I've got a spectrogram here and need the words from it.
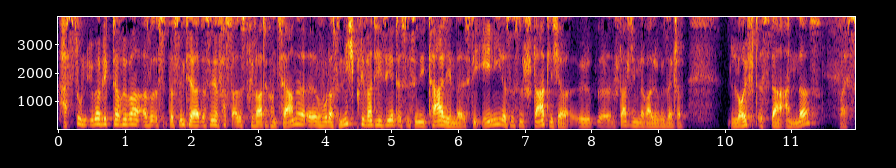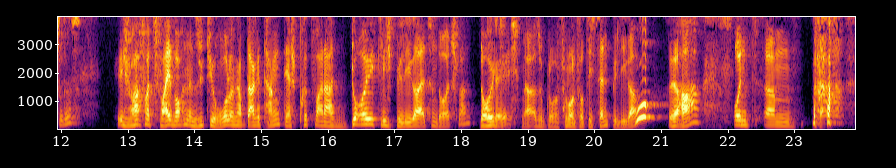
Hast du einen Überblick darüber? Also es, das sind ja, das sind ja fast alles private Konzerne. Äh, wo das nicht privatisiert ist, ist in Italien. Da ist die Eni, das ist eine staatliche, äh, staatliche Mineralölgesellschaft. Läuft es da anders? Weißt du das? Ich war vor zwei Wochen in Südtirol und habe da getankt. Der Sprit war da deutlich billiger als in Deutschland. Deutlich. Ja, also glaube ich 45 Cent billiger. Ja. Und ähm,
